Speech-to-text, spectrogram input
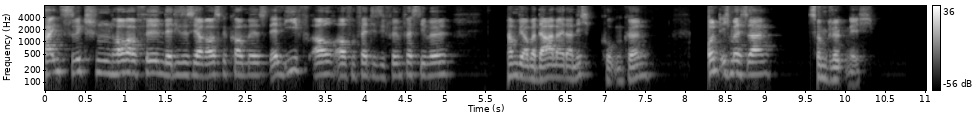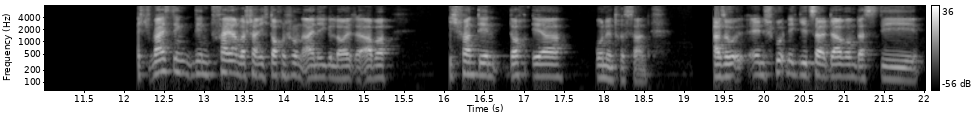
Science-Fiction-Horrorfilm, der dieses Jahr rausgekommen ist. Der lief auch auf dem Fantasy Film Festival. Haben wir aber da leider nicht gucken können. Und ich möchte sagen, zum Glück nicht. Ich weiß, den, den feiern wahrscheinlich doch schon einige Leute, aber ich fand den doch eher uninteressant. Also in Sputnik geht es halt darum, dass die,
